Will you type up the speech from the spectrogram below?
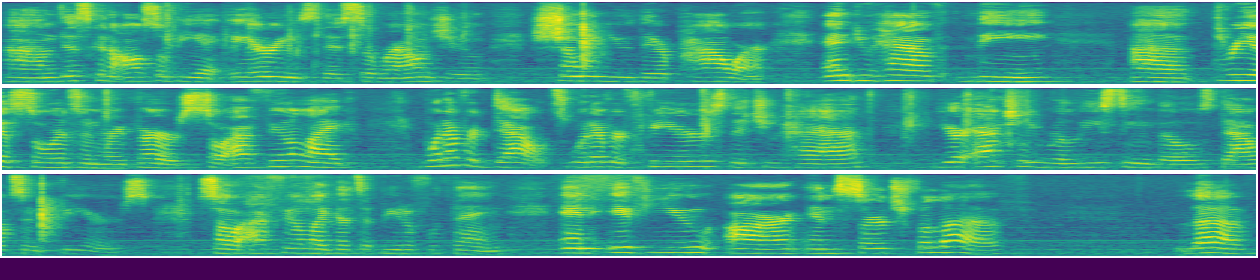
Um, this can also be an Aries that surrounds you, showing you their power. And you have the uh, Three of Swords in reverse. So I feel like whatever doubts, whatever fears that you had, you're actually releasing those doubts and fears. So I feel like that's a beautiful thing. And if you are in search for love, love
